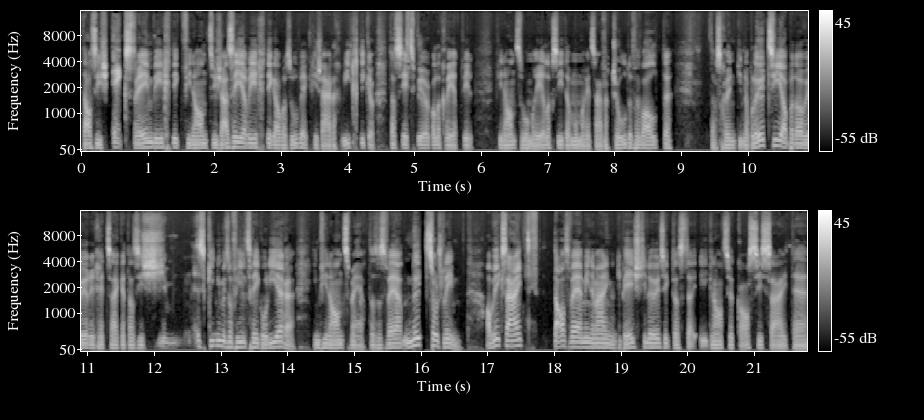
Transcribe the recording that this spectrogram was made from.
das ist extrem wichtig. Finanz ist auch sehr wichtig, aber das UWEC ist eigentlich wichtiger, dass sie jetzt bürgerlich wird, weil Finanzen, wo wir ehrlich sind, da muss man jetzt einfach die Schulden verwalten. Das könnte noch blöd sein, aber da würde ich jetzt sagen, das ist, es gibt nicht mehr so viel zu regulieren im Finanzmarkt. Also es wäre nicht so schlimm. Aber wie gesagt, das wäre meiner Meinung nach die beste Lösung, dass der Ignazio Cassis sagt, äh,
